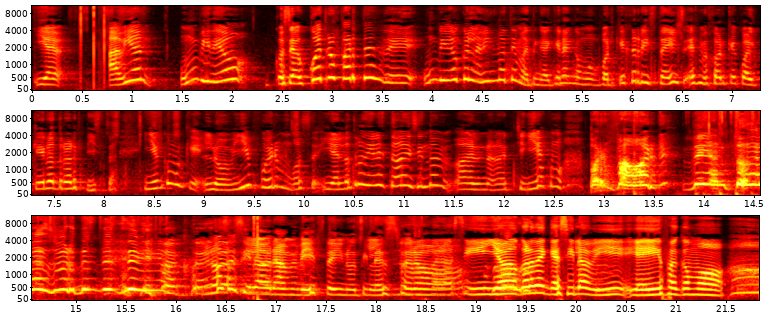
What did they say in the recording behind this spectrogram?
Y eh, habían un video, o sea, cuatro partes de un video con la misma temática, que eran como, ¿por qué Harry Styles es mejor que cualquier otro artista? Y yo como que lo vi, fue hermoso. Y al otro día le estaba diciendo a las chiquillas como, por favor, vean todas las partes de este video. No sé si lo habrán visto, inútiles, pero... Pero sí, yo me acuerdo que sí lo vi y ahí fue como... ¡oh!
